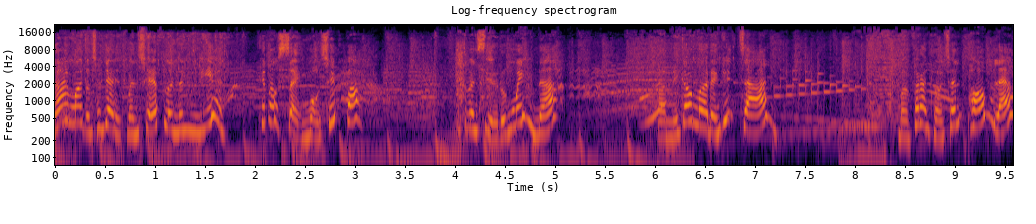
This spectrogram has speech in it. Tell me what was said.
ง่ายมากจนฉันอยากจะเป็นเชฟเลยนั่นเนี่ยแค่ต้องใส่หมวกใช่ปะ จะเป็นสีรุ้งไหมนะ ตอนนี้ก็มาเรียงที่จาน มันฝรั่งของฉันพร้อมแล้ว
